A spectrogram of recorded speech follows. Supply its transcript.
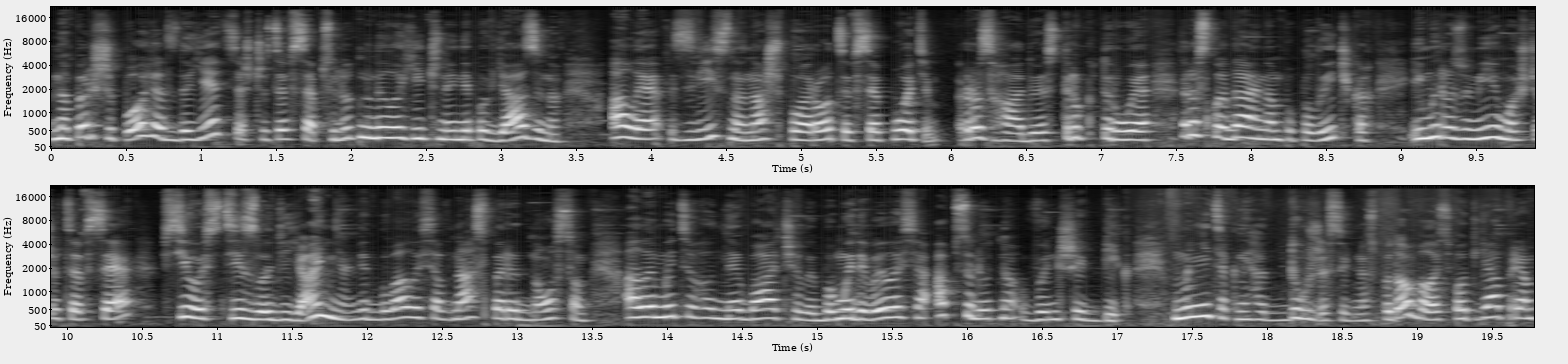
на перший погляд здається, що це все абсолютно нелогічно і не пов'язано. Але, звісно, наш Пуаро це все потім розгадує, структурує, розкладає нам по поличках, і ми розуміємо, що це все, всі ось ці злодіяння відбувалися в нас перед носом. Але ми цього не бачили, бо ми дивилися абсолютно в інший бік. Мені ця книга дуже сильно сподобалась. От я прям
